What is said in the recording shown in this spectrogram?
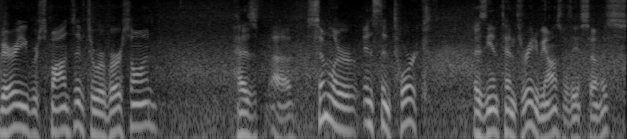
very responsive to reverse on. Has uh, similar instant torque as the Mten3 to be honest with you. So this,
